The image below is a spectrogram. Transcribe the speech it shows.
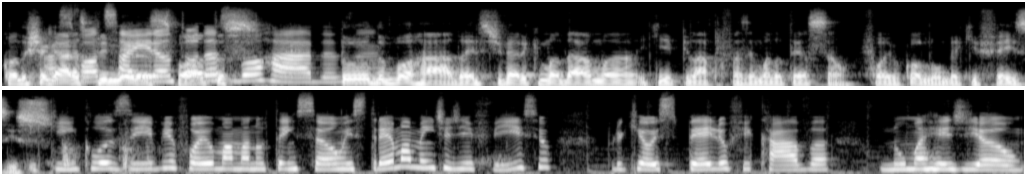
Quando chegaram as, as primeiras saíram fotos, todas borradas, tudo né? borrado. Aí eles tiveram que mandar uma equipe lá para fazer manutenção. Foi o Columbia que fez isso. E que inclusive foi uma manutenção extremamente difícil, porque o espelho ficava numa região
